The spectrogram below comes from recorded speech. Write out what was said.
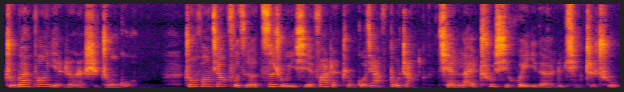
主办方也仍然是中国。中方将负责资助一些发展中国家部长前来出席会议的旅行支出。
